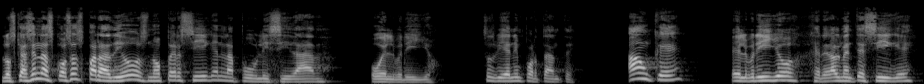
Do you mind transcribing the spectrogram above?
Los que hacen las cosas para Dios no persiguen la publicidad o el brillo. Eso es bien importante. Aunque el brillo generalmente sigue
